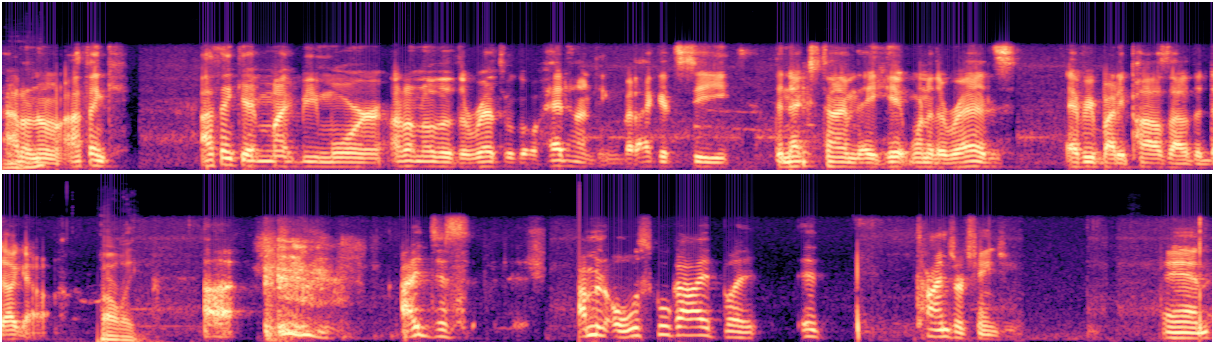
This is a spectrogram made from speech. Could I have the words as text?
I don't know. I think I think it might be more. I don't know that the Reds will go headhunting, but I could see the next time they hit one of the Reds, everybody piles out of the dugout. Paulie. Uh, I just, I'm an old school guy, but it times are changing, and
